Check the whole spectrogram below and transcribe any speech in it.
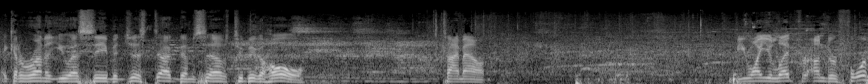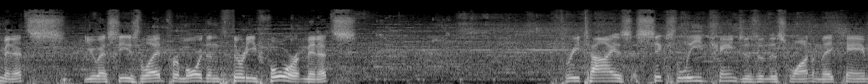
making a run at USC, but just dug themselves too big a hole. Timeout. BYU led for under four minutes. USC's led for more than 34 minutes. Three ties, six lead changes in this one, and they came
